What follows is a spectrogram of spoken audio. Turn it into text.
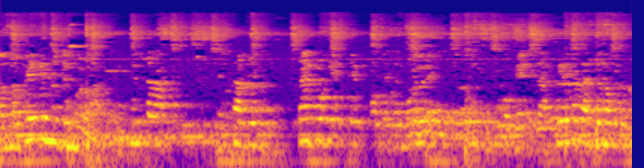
Cuando pegues no te muevas. Intenta estar. ¿Sabes por qué, por qué te mueves? Porque la pierna la tengo fija.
